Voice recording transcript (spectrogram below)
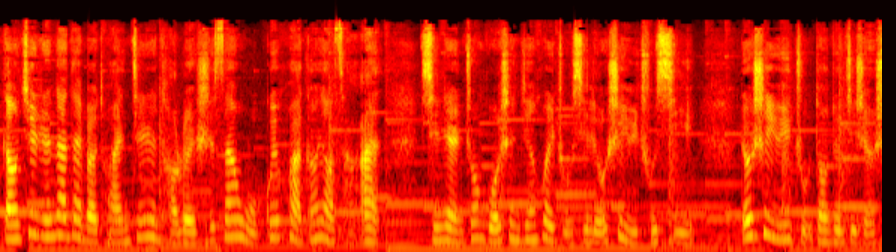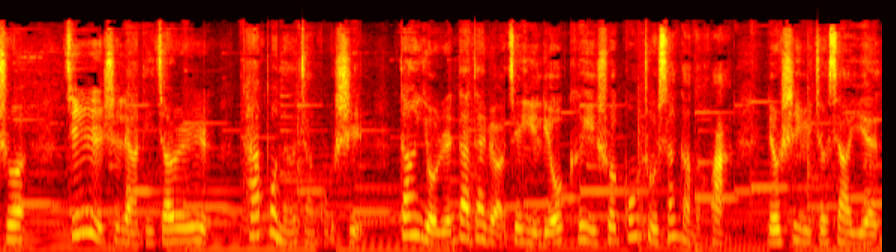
港区人大代表团今日讨论“十三五”规划纲要草案，新任中国证监会主席刘士余出席。刘士余主动对记者说：“今日是两地交易日，他不能讲股市。当有人大代表建议刘可以说恭祝香港的话，刘士余就笑言：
